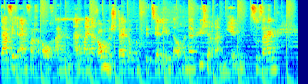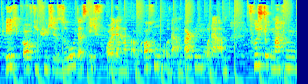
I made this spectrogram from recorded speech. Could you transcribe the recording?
darf ich einfach auch an, an meine Raumgestaltung und speziell eben auch in der Küche rangehen. Zu sagen, ich brauche die Küche so, dass ich Freude habe am Kochen oder am Backen oder am Frühstück machen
